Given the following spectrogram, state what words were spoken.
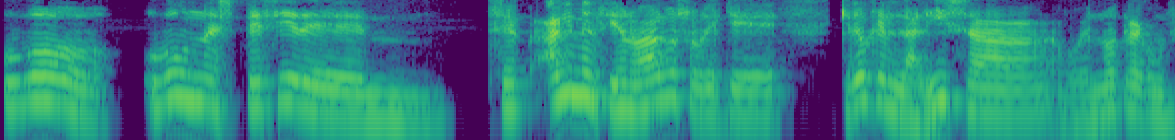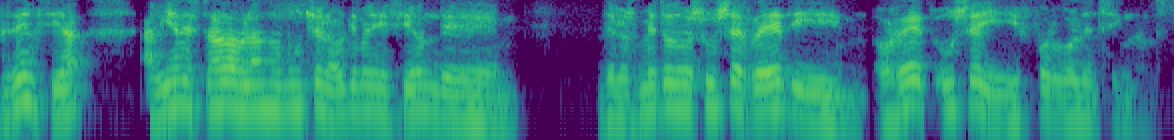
hubo hubo una especie de... Mm, alguien mencionó algo sobre que creo que en la LISA o en otra conferencia habían estado hablando mucho en la última edición de, los métodos USE, RED y, o RED, USE y For Golden Signals.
